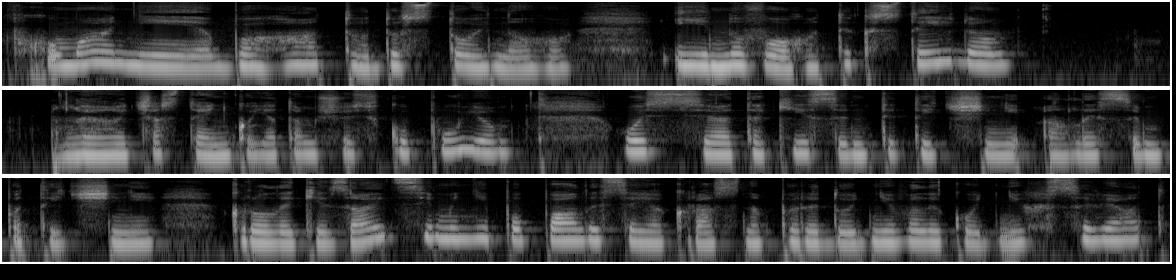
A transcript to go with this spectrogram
В Хумані багато достойного і нового текстилю. Е, Частенько я там щось купую. Ось е, такі синтетичні, але симпатичні кролики-зайці мені попалися якраз напередодні Великодніх свят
